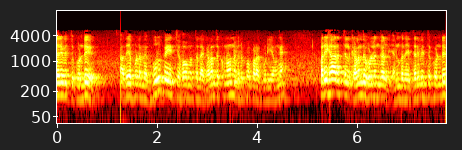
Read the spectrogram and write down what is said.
தெரிவித்துக் கொண்டு அதே போல இந்த குரு பயிற்சி ஹோமத்தில் கலந்துக்கணும்னு விருப்பப்படக்கூடியவங்க பரிகாரத்தில் கலந்து கொள்ளுங்கள் என்பதை தெரிவித்துக் கொண்டு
